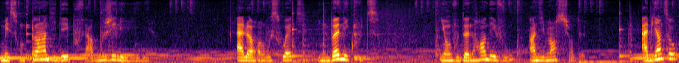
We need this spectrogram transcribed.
mais sont pleins d'idées pour faire bouger les lignes. Alors on vous souhaite une bonne écoute et on vous donne rendez-vous un dimanche sur deux. À bientôt!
